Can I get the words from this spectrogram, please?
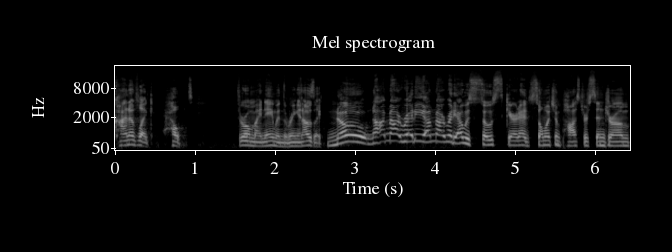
kind of like helped throw my name in the ring and i was like no no i'm not ready i'm not ready. I was so scared. I had so much imposter syndrome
